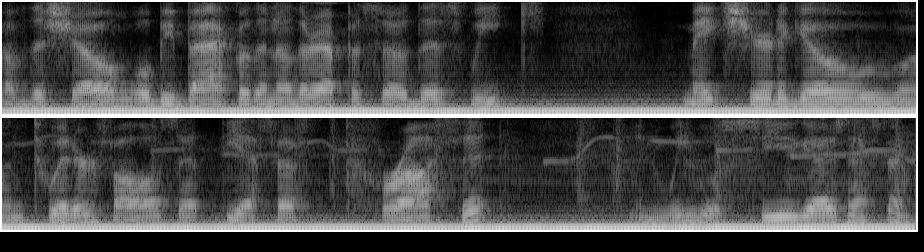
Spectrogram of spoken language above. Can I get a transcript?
of the show. We'll be back with another episode this week. Make sure to go on Twitter, follow us at the FF Prophet, and we will see you guys next time.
